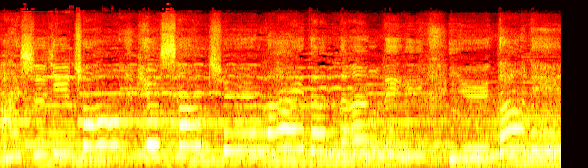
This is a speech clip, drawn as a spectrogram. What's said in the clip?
爱是一种与生俱来的能力，遇到你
